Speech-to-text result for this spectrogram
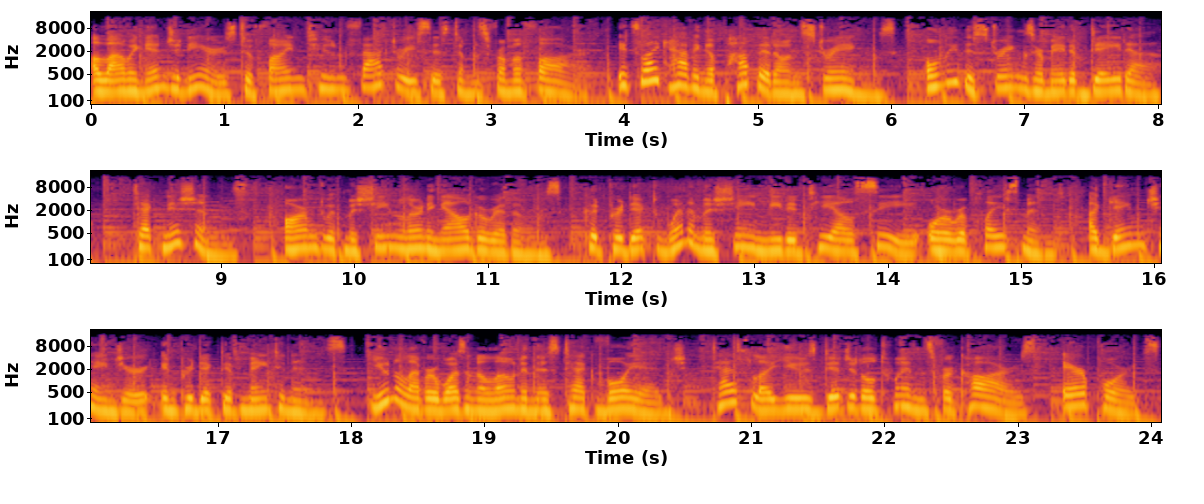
allowing engineers to fine tune factory systems from afar. It's like having a puppet on strings, only the strings are made of data. Technicians, armed with machine learning algorithms, could predict when a machine needed TLC or a replacement, a game changer in predictive maintenance. Unilever wasn't alone in this tech voyage. Tesla used digital twins for cars, airports,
